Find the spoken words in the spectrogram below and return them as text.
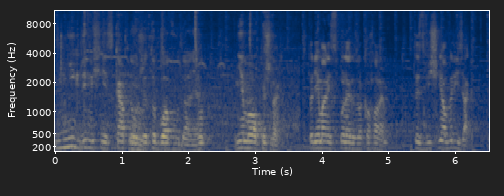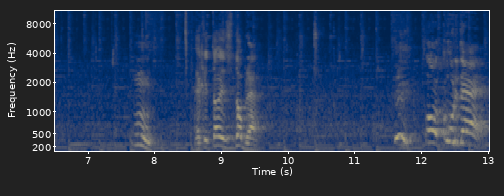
Nigdy mi się nie skapnął, że to była woda, nie? Nie ma opyszne. To nie ma nic wspólnego z alkoholem. To jest wiśniowy lizak. Mmm, jakie to jest dobre. O kurde!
